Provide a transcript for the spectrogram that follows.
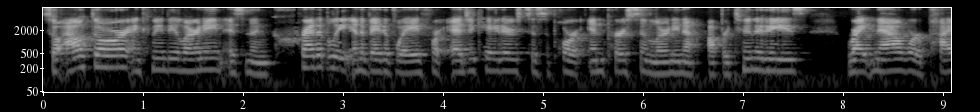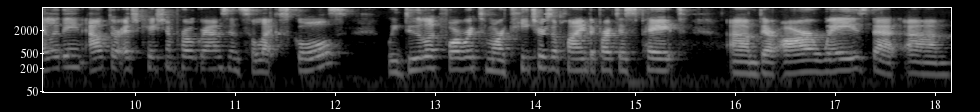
So outdoor and community learning is an incredibly innovative way for educators to support in-person learning opportunities. Right now, we're piloting outdoor education programs in select schools. We do look forward to more teachers applying to participate. Um, there are ways that um,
